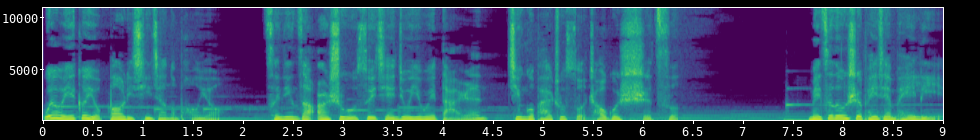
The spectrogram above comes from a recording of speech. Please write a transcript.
我有一个有暴力倾向的朋友。曾经在二十五岁前就因为打人进过派出所超过十次，每次都是赔钱赔礼，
